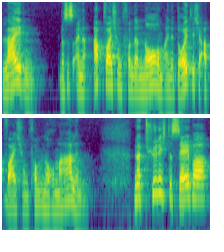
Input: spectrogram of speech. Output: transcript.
leiden, das ist eine Abweichung von der Norm, eine deutliche Abweichung vom Normalen, natürlich das selber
